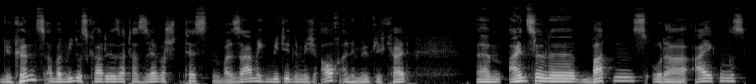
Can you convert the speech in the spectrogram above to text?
Wir können es aber, wie du es gerade gesagt hast, selber schon testen. Balsamic bietet nämlich auch eine Möglichkeit, ähm, einzelne Buttons oder Icons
